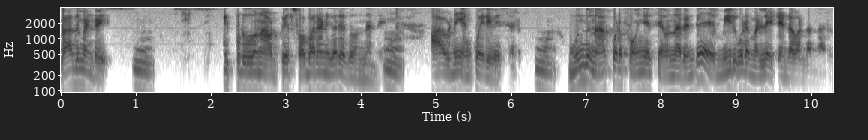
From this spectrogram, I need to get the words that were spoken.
రాజమండ్రి. ఇప్పుడు నా ఆవిడ పేరు శోభారాణి గారు ఏదో ఉందండి. ఆవిడని ఎంక్వైరీ వేశారు. ముందు నాకు కూడా ఫోన్ చేసి ఏమన్నారంటే మీరు కూడా మళ్ళీ అటెండ్ అవ్వండి అన్నారు.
